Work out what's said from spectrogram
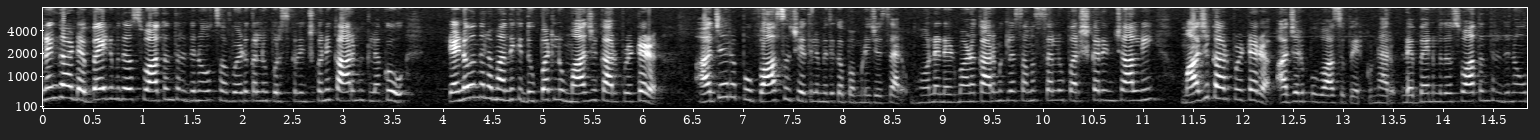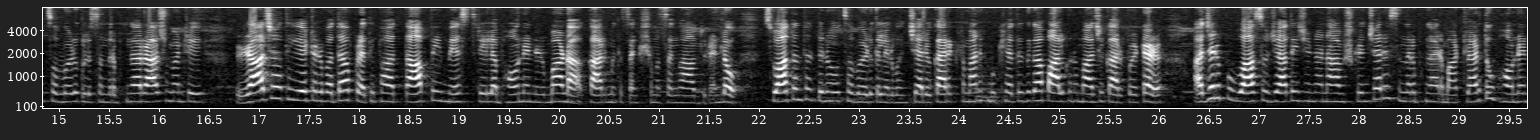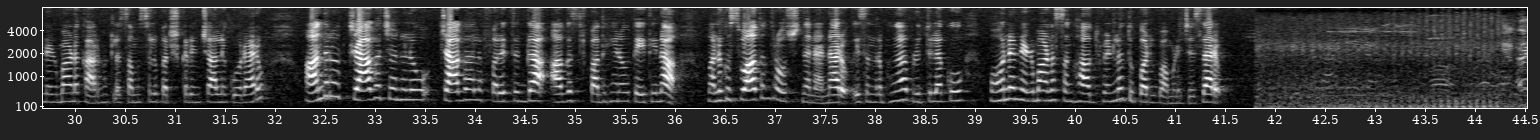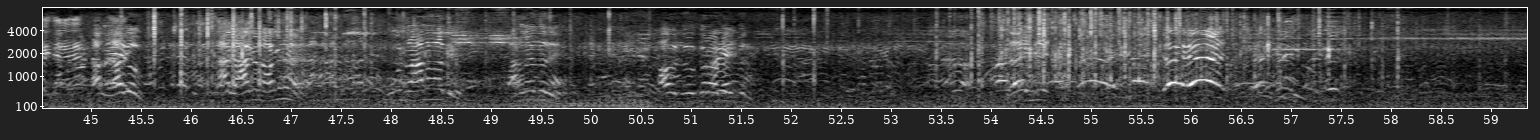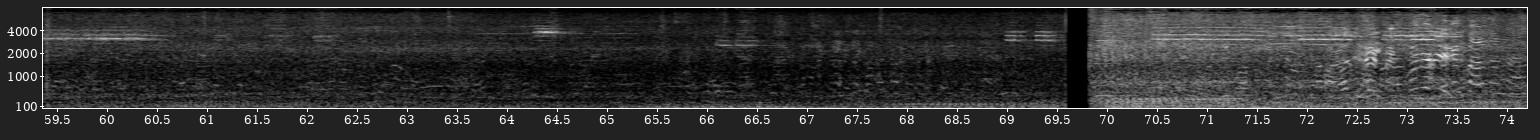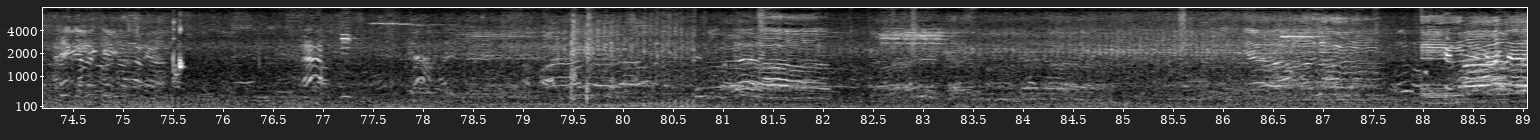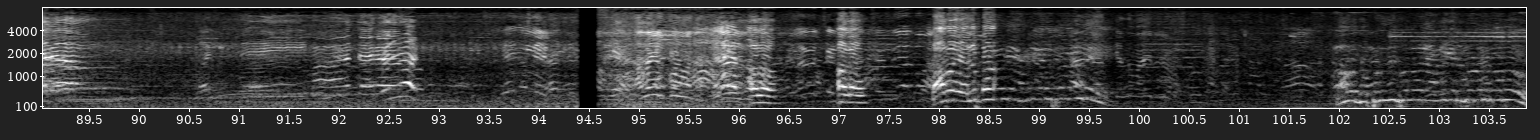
ఘనంగా డెబ్బై ఎనిమిదో స్వాతంత్ర దినోత్సవ వేడుకలను పురస్కరించుకుని కార్మికులకు రెండు వందల మందికి దుప్పట్లు మాజీ కార్పొరేటర్ అజరపు వాసు చేతుల మీదుగా పంపిణీ చేశారు. భవన నిర్మాణ కార్మికుల సమస్యలను పరిష్కరించాలని మాజీ కార్పొరేటర్ అజరపు వాసు పేర్కొన్నారు. డెబ్బై ఎనిమిదో స్వాతంత్ర దినోత్సవ వేడుకల సందర్భంగా రాజమండ్రి రాజా థియేటర్ వద్ద ప్రతిభా తాపి మేస్త్రీల భవన నిర్మాణ కార్మిక సంక్షేమ సంఘం ఆధ్వర్యంలో స్వాతంత్ర దినోత్సవ వేడుకలు నిర్వహించారు. కార్యక్రమానికి ముఖ్య అతిథిగా పాల్గొన్న మాజీ కార్పొరేటర్ అజరపు వాసు జాతీయ జెండాను ఆవిష్కరించారు. సందర్భంగా ఆయన మాట్లాడుతూ భవన నిర్మాణ కార్మికుల సమస్యలు పరిష్కరించాలని కోరారు. అందరూ త్యాగజనులు త్యాగాల ఫలితంగా ఆగస్టు పదిహేనవ తేదీన మనకు స్వాతంత్రం వచ్చిందని అన్నారు. ఈ సందర్భంగా వృద్ధులకు భవన నిర్మాణ సంఘ ఆధ్వర్యంలో దుప్పట్లు పంపిణీ చేశారు. ఆగు హలో. హలో. బాబా వెళ్ళిపోండి బాబు తీసుకున్నాడు ఎక్కడికి వెళ్ళిపోండి బాబు.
